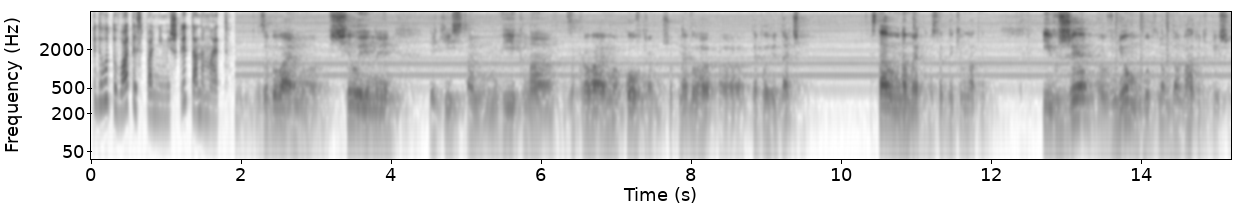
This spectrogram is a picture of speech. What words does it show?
підготувати спальні мішки та намет. Забиваємо щілини, якісь там вікна, закриваємо ковдрами, щоб не було е, тепловіддачі. Ставимо намет посередині кімнати, і вже в ньому буде нам набагато тепліше.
